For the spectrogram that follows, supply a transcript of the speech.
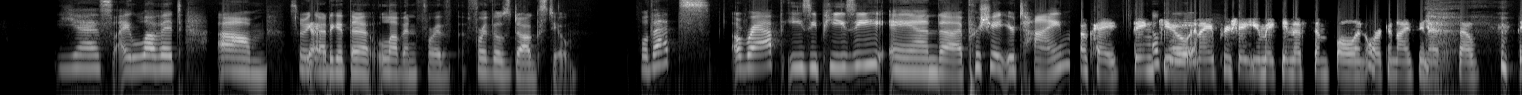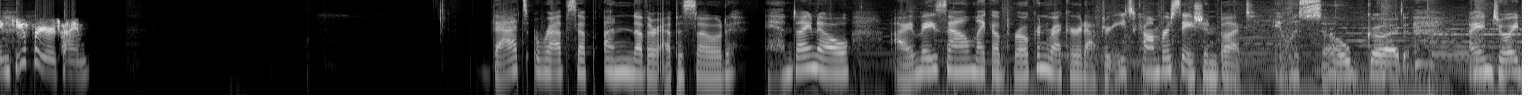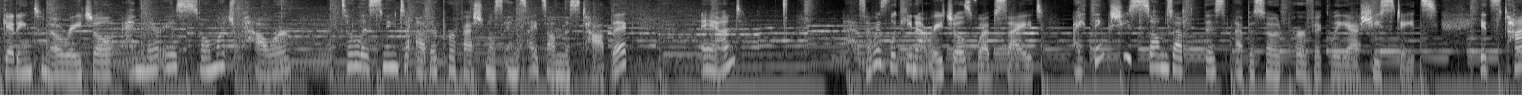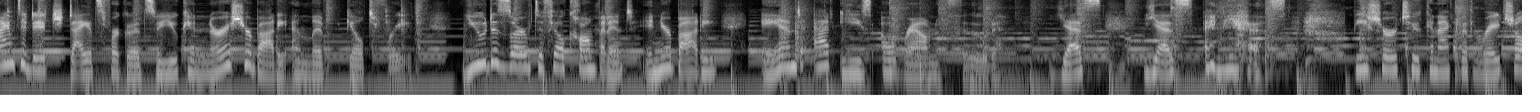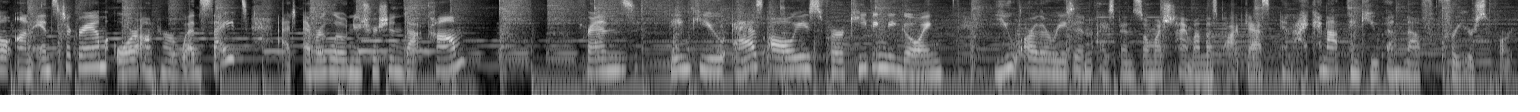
Yes, I love it. Um, so we Yeah. got to get that loving for for those dogs too. Well, that's a wrap, easy peasy, and I uh, appreciate your time. Okay, thank you, and I appreciate you making this simple and organizing it. So, thank you for your time. That wraps up another episode. And I know I may sound like a broken record after each conversation, but it was so good. I enjoyed getting to know Rachel, and there is so much power to listening to other professionals' insights on this topic. And as I was looking at Rachel's website, I think she sums up this episode perfectly as she states It's time to ditch diets for good so you can nourish your body and live guilt free. You deserve to feel confident in your body and at ease around food. Yes, yes, and yes. Be sure to connect with Rachel on Instagram or on her website at everglownutrition.com. Friends, thank you as always for keeping me going. You are the reason I spend so much time on this podcast, and I cannot thank you enough for your support.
